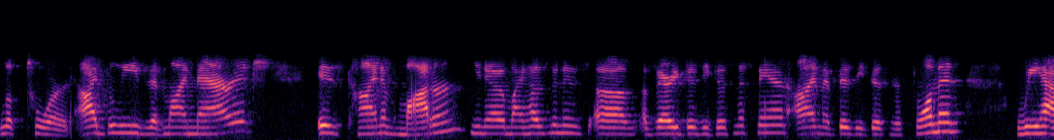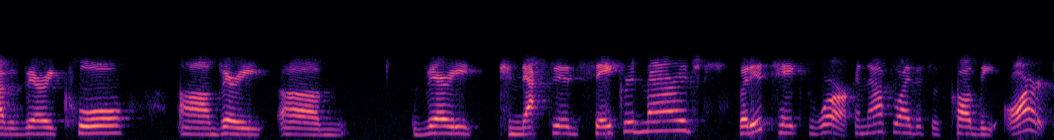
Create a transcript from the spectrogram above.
look toward. I believe that my marriage is kind of modern. You know, my husband is uh, a very busy businessman. I'm a busy businesswoman. We have a very cool, um, very, um, very connected, sacred marriage, but it takes work. And that's why this is called the art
